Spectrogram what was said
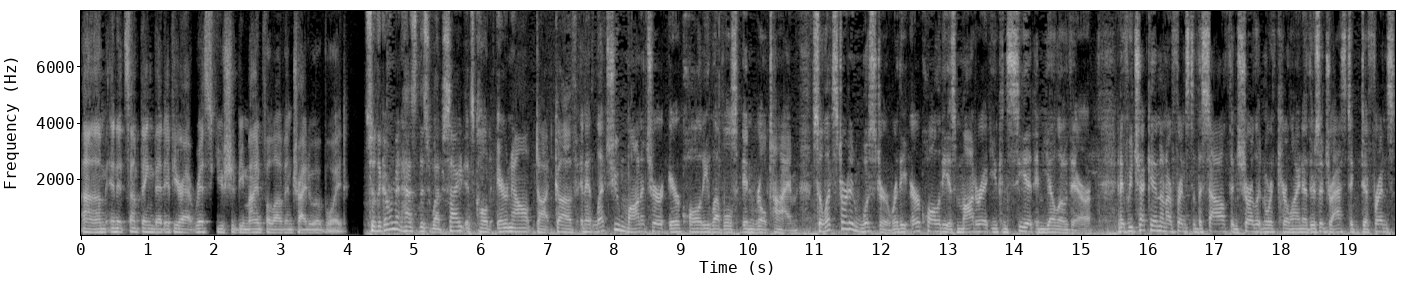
Um, and it's something that if you're at risk, you should be mindful of and try to avoid. So the government has this website. It's called airnow.gov, and it lets you monitor air quality levels in real time. So let's start in Worcester, where the air quality is moderate. You can see it in yellow there. And if we check in on our friends to the south in Charlotte, North Carolina, there's a drastic difference.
